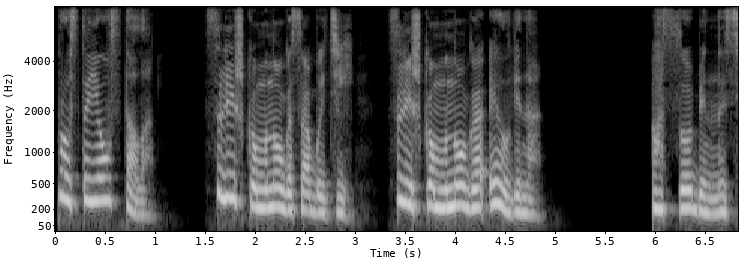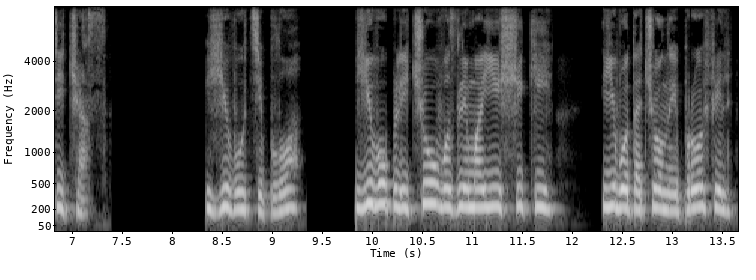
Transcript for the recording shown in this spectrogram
просто я устала. Слишком много событий, слишком много Элвина. Особенно сейчас. Его тепло, его плечо возле моей щеки, его точёный профиль,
